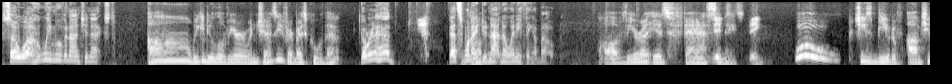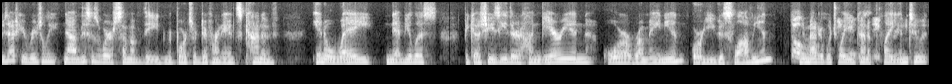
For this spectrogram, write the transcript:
So uh, who we moving on to next? Oh, we can do a little Vera Winchester if everybody's cool with that. Go right ahead. That's one I do not know anything about. Oh, Vera is fascinating. Woo! She's beautiful. Um, she was actually originally. Now, this is where some of the reports are different. and It's kind of, in a way, nebulous because she's either Hungarian or Romanian or Yugoslavian. Oh, no matter which way you kind of play into it.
